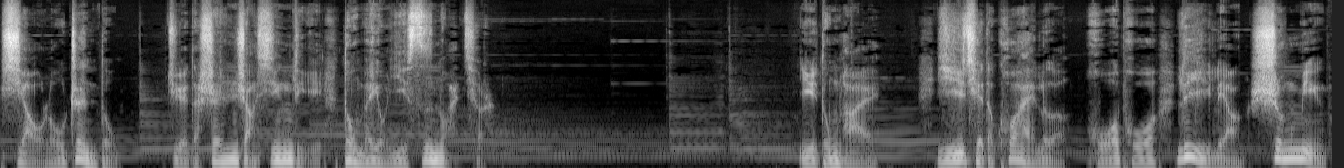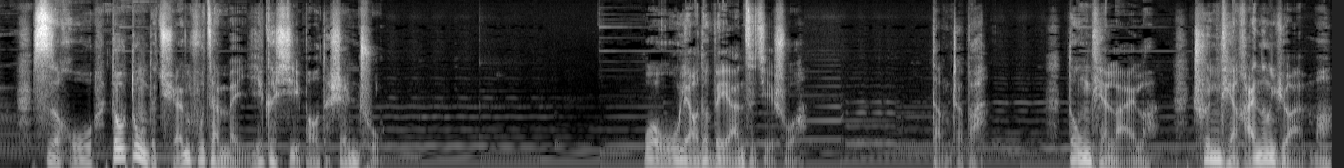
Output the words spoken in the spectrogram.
小楼震动，觉得身上心里都没有一丝暖气儿。一冬来，一切的快乐、活泼、力量、生命，似乎都冻得蜷伏在每一个细胞的深处。我无聊地慰安自己说。等着吧，冬天来了，春天还能远吗？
